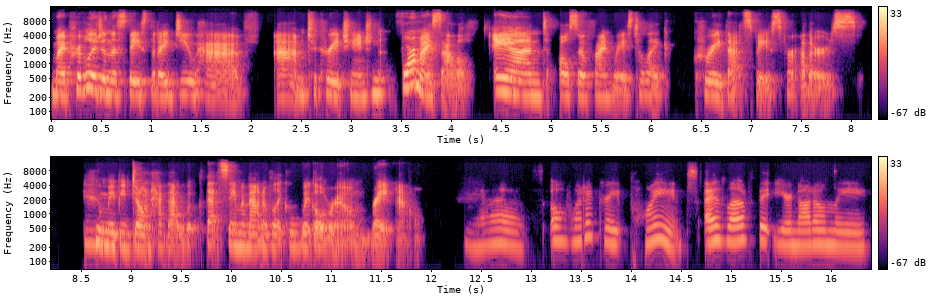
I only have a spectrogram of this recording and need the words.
my privilege in the space that I do have um, to create change for myself and also find ways to like create that space for others who maybe don't have that that same amount of like wiggle room right now. Yes. Oh, what a great point. I love that you're not only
